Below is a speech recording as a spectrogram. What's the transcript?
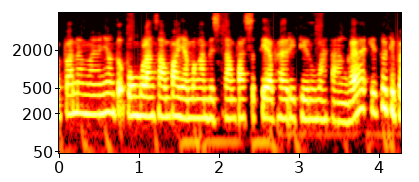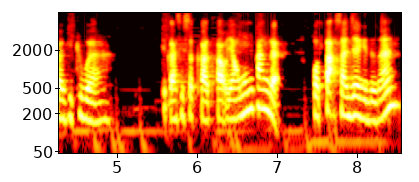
apa namanya untuk pengumpulan sampah yang mengambil sampah setiap hari di rumah tangga itu dibagi dua dikasih sekat kalau yang umum kan nggak kotak saja gitu kan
